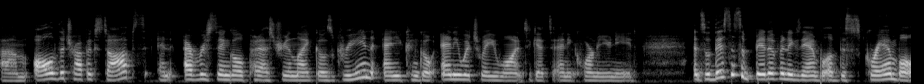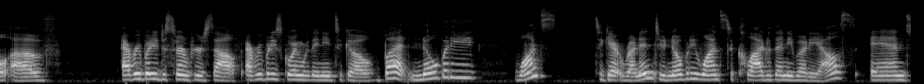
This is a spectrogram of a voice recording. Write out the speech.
um, all of the traffic stops and every single pedestrian light goes green, and you can go any which way you want to get to any corner you need. And so, this is a bit of an example of the scramble of everybody discern for yourself. Everybody's going where they need to go, but nobody wants to get run into. Nobody wants to collide with anybody else, and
